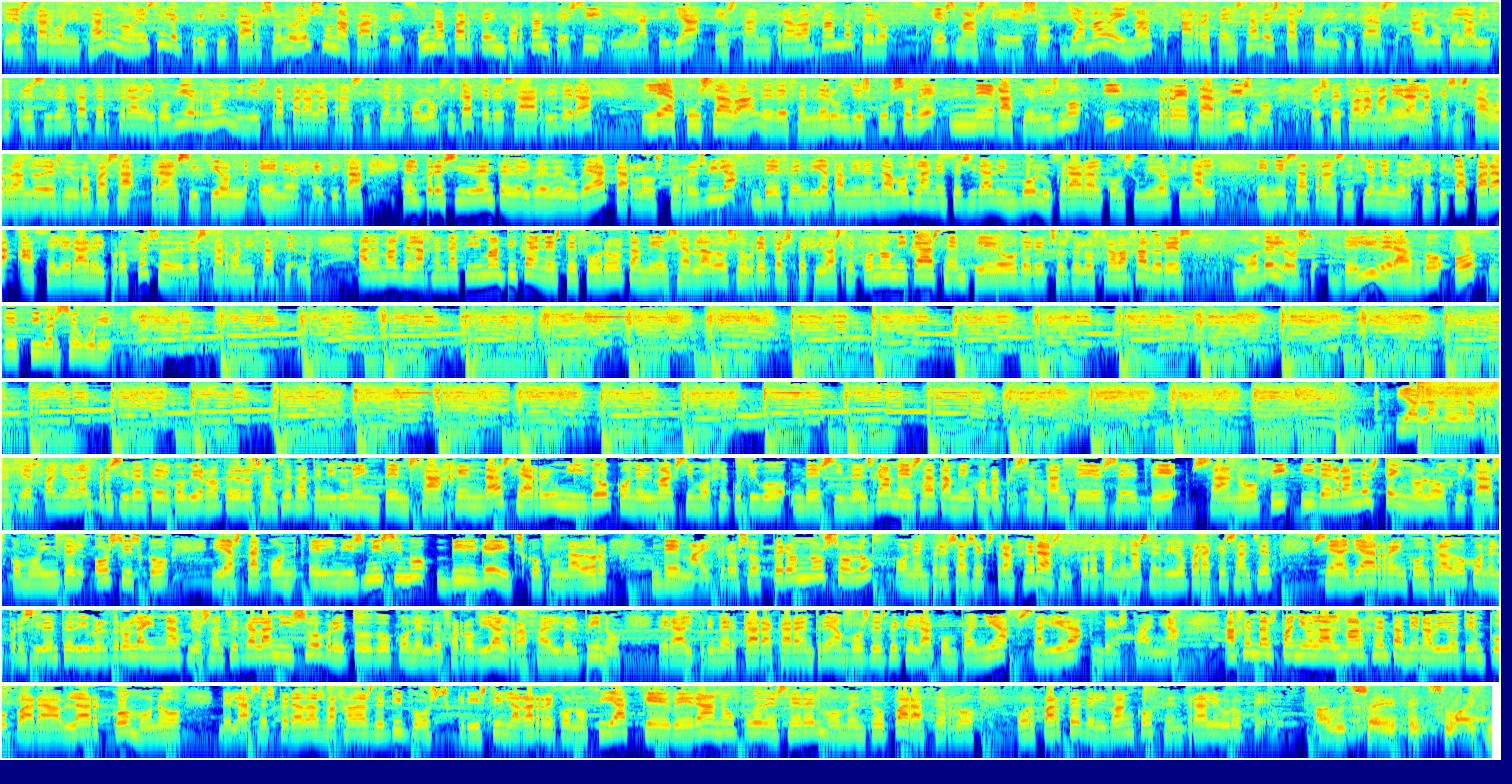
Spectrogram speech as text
Descarbonizar no es electrificar, solo es una parte. Una parte importante, sí, y en la que ya están trabajando, pero es más que eso. Llamada IMAZ a repensar estas políticas, a lo que la vicepresidenta tercera del Gobierno y ministra para la Transición Ecológica, Teresa Rivera, le acusaba de defender un discurso de negacionismo y retardismo respecto a la manera en la que se está abordando desde Europa esa transición energética. El presidente del BBVA, Carlos Torres Vila, defendía también en Davos la necesidad de involucrar al consumidor final en esa transición energética para acelerar el proceso de descarbonización. Además de la agenda climática, en este foro también se ha hablado sobre perspectivas económicas, empleo, derechos de los trabajadores, modelos de liderazgo o de ciberseguridad. Y hablando de la presencia española, el presidente del gobierno, Pedro Sánchez, ha tenido una intensa agenda. Se ha reunido con el máximo ejecutivo de Siemens Gamesa, también con representantes eh, de Sanofi y de grandes tecnológicas como Intel o Cisco y hasta con el mismísimo Bill Gates, cofundador de Microsoft. Pero no solo con empresas extranjeras. El foro también ha servido para que Sánchez se haya reencontrado con el presidente de Iberdrola, Ignacio Sánchez Galán, y sobre todo con el de Ferrovial, Rafael del Pino. Era el primer cara a cara entre ambos desde que la compañía saliera de España. Agenda española al margen, también ha habido tiempo para hablar, como no, de las esperadas bajadas de tipos. Christine Lagarde reconocía que verano puede ser el momento para hacerlo por parte del Banco Central Europeo.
